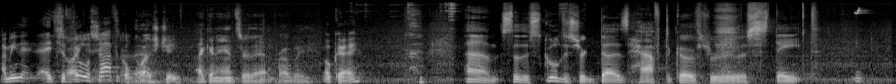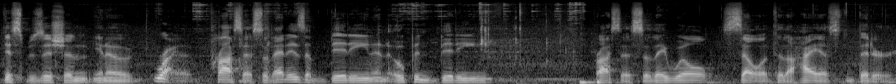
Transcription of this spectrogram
I mean, it's a So I can philosophical that. question. I can answer that probably. Okay. Um, so the school district does have to go through the state disposition, you know. Right. uh, Process. So that is a bidding, an open bidding process. So they will sell it to the highest bidder.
